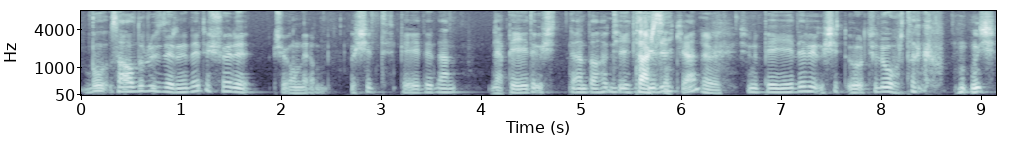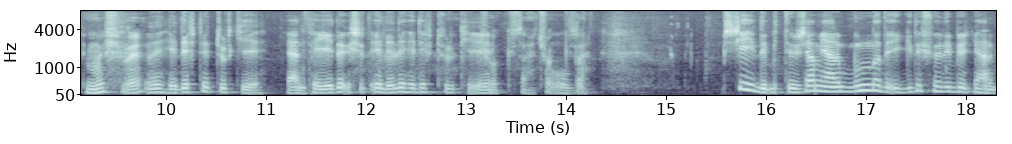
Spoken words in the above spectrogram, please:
Bu saldırı üzerine de şöyle şey olmuyor. IŞİD PYD'den ya PYD IŞİD'den daha tehlikeliyken Evet. şimdi PYD ve IŞİD örtülü ortakmış Mış ve ve hedef de Türkiye. Yani PYD IŞİD el ele hedef Türkiye. çok güzel çok oldu. güzel. bir şeyi de bitireceğim. Yani bununla da ilgili şöyle bir yani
